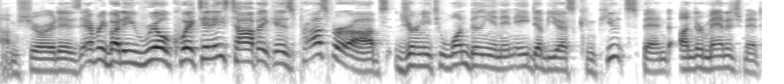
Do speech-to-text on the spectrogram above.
I'm sure it is. Everybody, real quick, today's topic is ProsperOps' journey to 1 billion in AWS compute spend under management.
